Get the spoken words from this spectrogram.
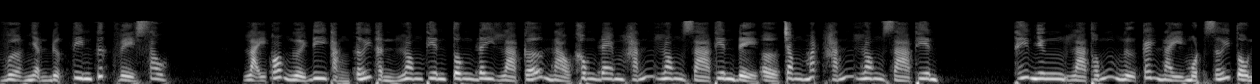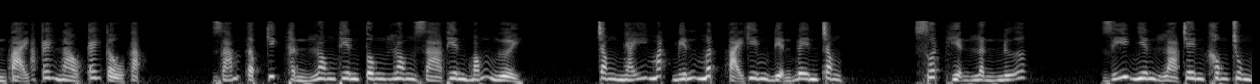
Vừa nhận được tin tức về sau. Lại có người đi thẳng tới thần Long Thiên Tông đây là cỡ nào không đem hắn Long Già Thiên để ở trong mắt hắn Long Già Thiên. Thế nhưng là thống ngự cái này một giới tồn tại, cái nào cái cầu tặc. Dám tập kích thần Long Thiên Tông Long Già Thiên bóng người. Trong nháy mắt biến mất tại kim điện bên trong. Xuất hiện lần nữa. Dĩ nhiên là trên không trung.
